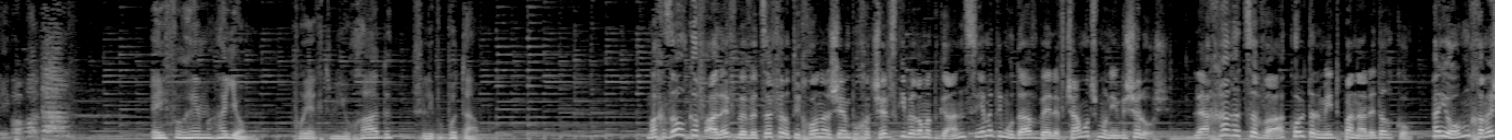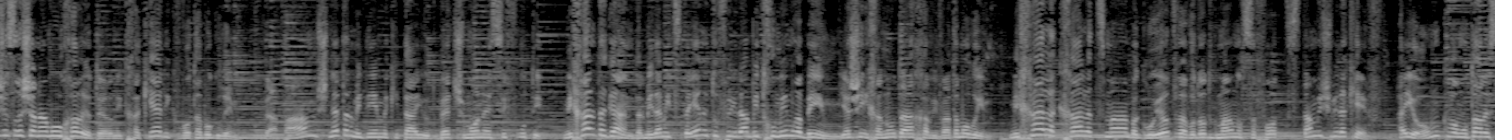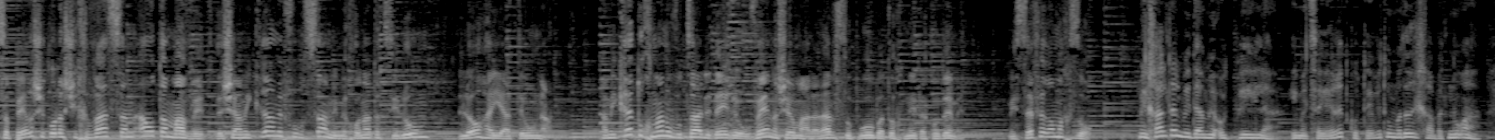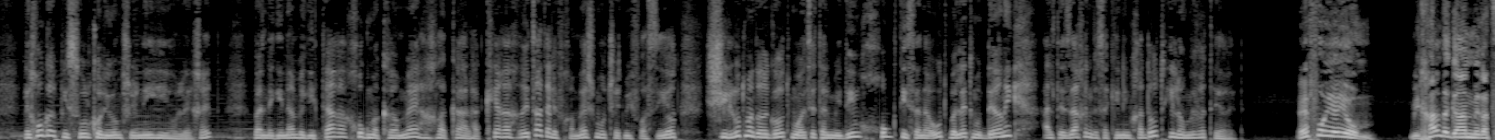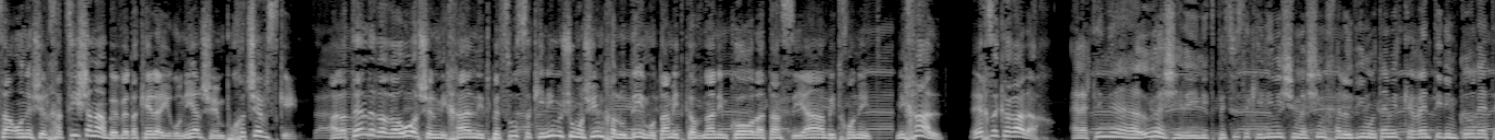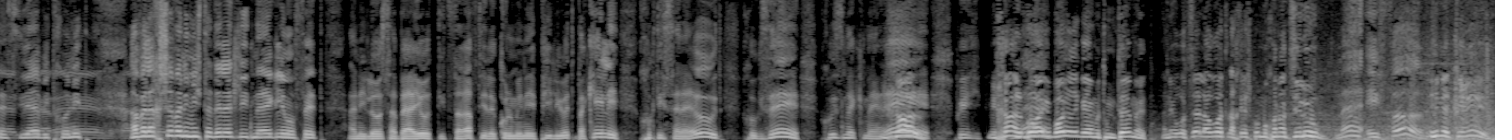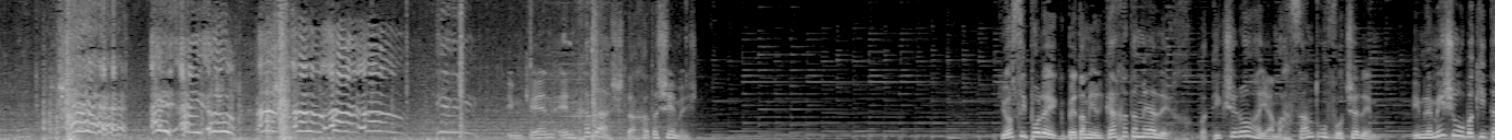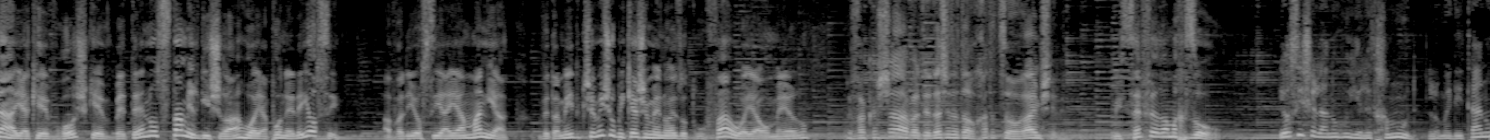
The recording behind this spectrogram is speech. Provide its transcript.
היפופוטם! איפה הם היום? פרויקט מיוחד של היפופוטם. מחזור כ"א בבית ספר תיכון על שם פוחצ'בסקי ברמת גן סיים את לימודיו ב-1983. לאחר הצבא כל תלמיד פנה לדרכו. היום, 15 שנה מאוחר יותר, נתחכה על עקבות הבוגרים. והפעם, שני תלמידים מכיתה י"ב-8 ספרותי. מיכל דגן, תלמידה מצטיינת ופעילה בתחומים רבים, יש שיכנו אותה חביבת המורים. מיכל לקחה על עצמה בגרויות ועבודות גמר נוספות סתם בשביל הכיף. היום כבר מותר לספר שכל השכבה שנאה אותה מוות, ושהמקרה המפורסם ממכונת הצילום לא היה תאונה. המקרה תוכנן ובוצע על ידי ראובן, אשר מעלליו סופרו בתוכנית הקודמת. מספר המחזור מיכל תלמידה מאוד פעילה, היא מציירת, כותבת ומדריכה בתנועה. לחוג הפיסול כל יום שני היא הולכת, ועל נגינה בגיטרה, חוג מקרמה, החלקה על הקרח, ריצת 1500 שט מפרשיות, שילוט מדרגות, מועצת תלמידים, חוג טיסנאות, בלט מודרני, אלטזכן וסכינים חדות, היא לא מוותרת. איפה היא היום? מיכל דגן מרצה עונש של חצי שנה בבית הכלא העירוני על שם פוחצ'בסקי. על הטנדר הרעוע של מיכל נתפסו סכינים משומשים חלודים אותם התכוונה למכור לתעשייה הביטחונית. מיכל, איך זה קרה לך? על הטנדר הרעוע שלי נתפסו סכינים משומשים חלודים אותם התכוונתי למכור לתעשייה הביטחונית. אבל עכשיו אני משתדלת להתנהג למופת. אני לא עושה בעיות, הצטרפתי לכל מיני פעילויות בכלא. חוג טיסנאות, חוג זה, חוג מקמרה מיכל, מיכל בואי, בואי רגע מטומטמת. אני רוצה להראות לך, יש פה מכונת צילום. מה, איפה? הנה תראי. אם כן, אין חדש תחת השמש יוסי פולג, בית המרקחת המהלך. בתיק שלו היה מחסן תרופות שלם. אם למישהו בכיתה היה כאב ראש, כאב בטן או סתם הרגיש רע, הוא היה פונה ליוסי. אבל יוסי היה מניאק, ותמיד כשמישהו ביקש ממנו איזו תרופה, הוא היה אומר... בבקשה, אבל תדע שזאת ארוחת הצהריים שלי. מספר המחזור יוסי שלנו הוא ילד חמוד, לומד איתנו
